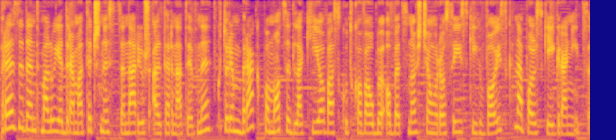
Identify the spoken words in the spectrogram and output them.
Prezydent maluje dramatyczny scenariusz alternatywny, w którym brak pomocy dla Kijowa skutkowałby obecnością rosyjskich wojsk na polskiej granicy.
